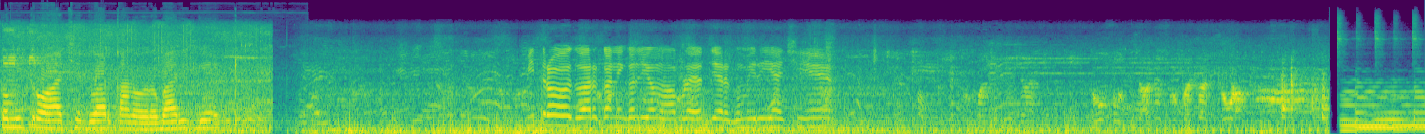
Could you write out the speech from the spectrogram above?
તો મિત્રો આ છે દ્વારકાનો રબારી ગેટ મિત્રો દ્વારકાની ગલીઓમાં આપણે અત્યારે ઘૂમી રહ્યા છીએ. મિત્રો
